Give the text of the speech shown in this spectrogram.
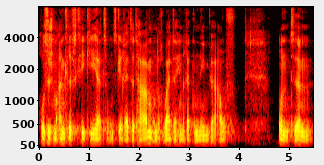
russischen Angriffskrieg hierher zu uns gerettet haben und auch weiterhin retten, nehmen wir auf. Und ähm,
